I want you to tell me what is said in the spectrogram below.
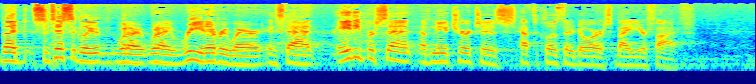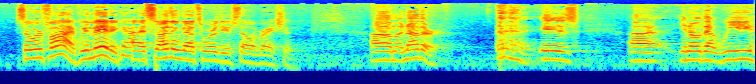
but statistically, what I, what I read everywhere is that 80% of new churches have to close their doors by year five. So we're five. We made it, guys. So I think that's worthy of celebration. Um, another is uh, you know, that we,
